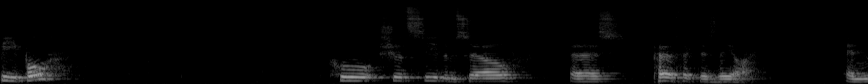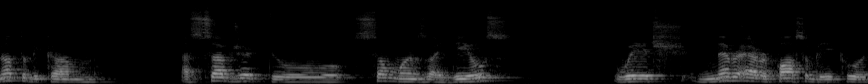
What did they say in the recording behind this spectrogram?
people who should see themselves as perfect as they are and not to become a subject to someone's ideals which never ever possibly could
